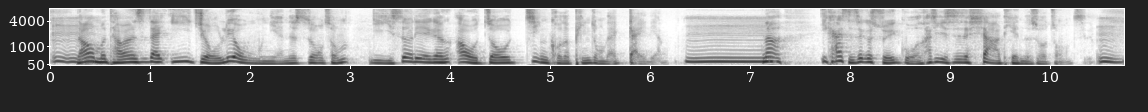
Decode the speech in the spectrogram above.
嗯，然后我们台湾是在一九六五年的时候，从以色列跟澳洲进口的品种来改良。嗯，那一开始这个水果它其实是在夏天的时候种植，嗯，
